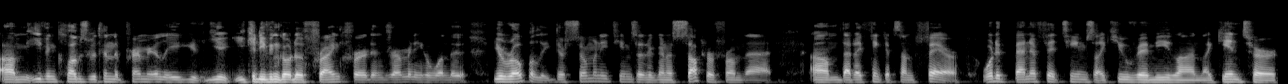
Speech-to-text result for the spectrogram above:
Um, even clubs within the Premier League, you, you could even go to Frankfurt in Germany, who won the Europa League. There's so many teams that are going to suffer from that um, that I think it's unfair. Would it benefit teams like Juve, Milan, like Inter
